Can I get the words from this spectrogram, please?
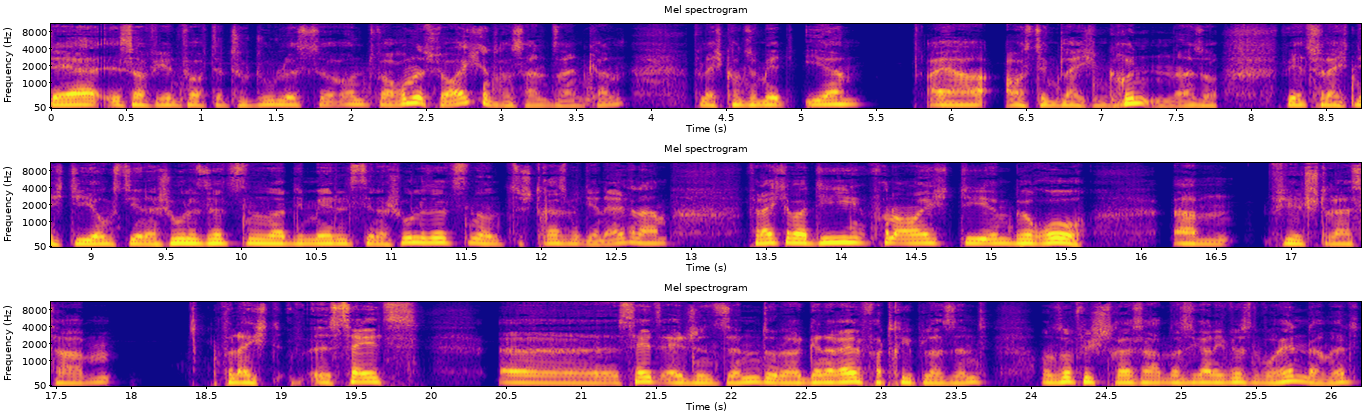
der ist auf jeden Fall auf der To-Do-Liste. Und warum es für euch interessant sein kann, vielleicht konsumiert ihr Eier aus den gleichen Gründen. Also wie jetzt vielleicht nicht die Jungs, die in der Schule sitzen oder die Mädels, die in der Schule sitzen und Stress mit ihren Eltern haben. Vielleicht aber die von euch, die im Büro ähm, viel Stress haben. Vielleicht äh, Sales äh, Sales Agents sind oder generell Vertriebler sind und so viel Stress haben, dass sie gar nicht wissen, wohin damit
